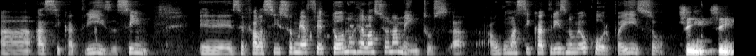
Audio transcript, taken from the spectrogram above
à, cicatriz, assim, é, você fala se isso me afetou no relacionamento, alguma cicatriz no meu corpo, é isso? Sim, sim.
